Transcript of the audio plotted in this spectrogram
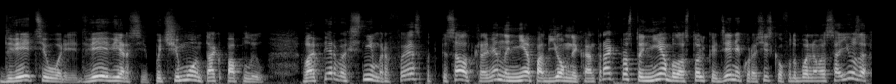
две теории, две версии, почему он так поплыл. Во-первых, с ним РФС подписал откровенно неподъемный контракт, просто не было столько денег у Российского футбольного союза,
